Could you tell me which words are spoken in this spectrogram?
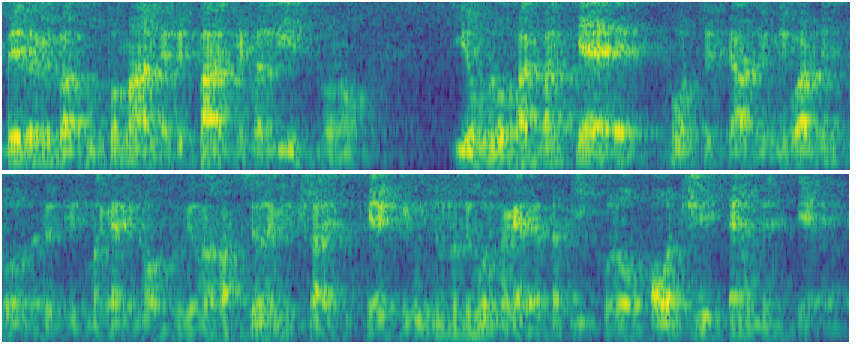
vedo che va tutto male, le banche falliscono, io volevo fare banchiere, forse è il caso che mi guardo intorno e magari noto che una passione che, che, che ognuno di voi magari ha da piccolo, oggi è un mestiere.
